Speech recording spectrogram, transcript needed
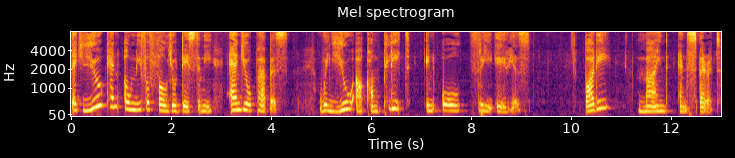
that you can only fulfill your destiny and your purpose when you are complete in all three areas body, mind, and spirit.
